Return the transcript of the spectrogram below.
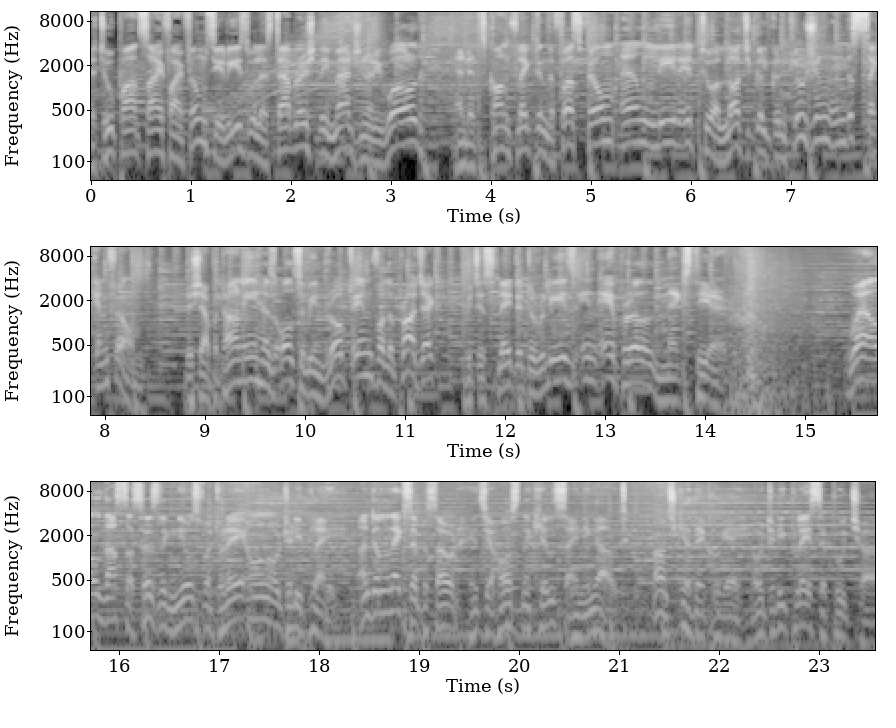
The two-part sci-fi film series will establish the imaginary world and its conflict in the first film and lead it to a logical conclusion in the second film. Disha Patani has also been roped in for the project, which is slated to release in April next year. Well, that's the sizzling news for today on OTT Play. Until the next episode, it's your host Nikhil signing out. आज क्या देखोगे OTT Play से पूछो.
